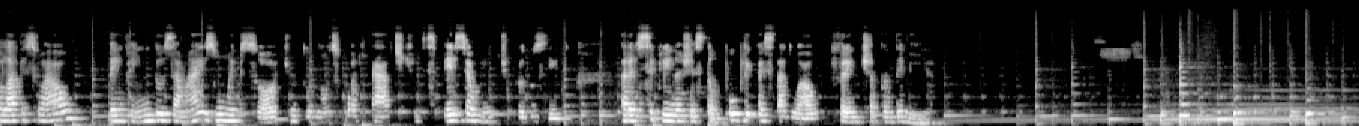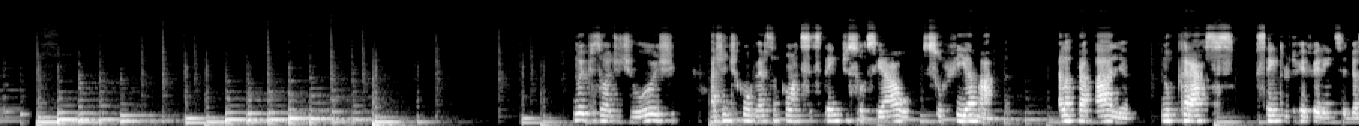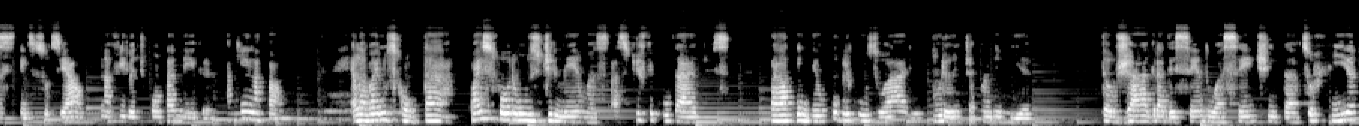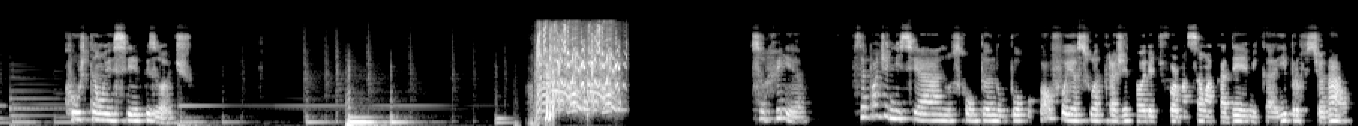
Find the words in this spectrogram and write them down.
Olá, pessoal. Bem-vindos a mais um episódio do nosso podcast especialmente produzido para a disciplina Gestão Pública Estadual frente à pandemia. No episódio de hoje, a gente conversa com a assistente social Sofia Mata. Ela trabalha no CRAS, Centro de Referência de Assistência Social, na Vila de Ponta Negra, aqui em Natal. Ela vai nos contar quais foram os dilemas, as dificuldades para atender o público usuário durante a pandemia. Então, já agradecendo o aceite da Sofia curtam esse episódio. Sofia, você pode iniciar nos contando um pouco qual foi a sua trajetória de formação acadêmica e profissional?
